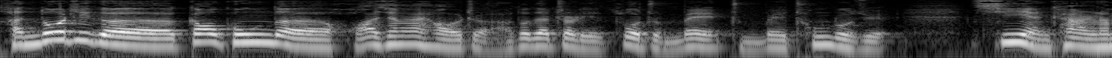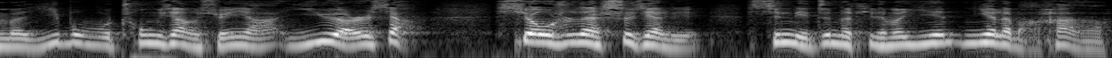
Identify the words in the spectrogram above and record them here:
很多这个高空的滑翔爱好者啊，都在这里做准备，准备冲出去。亲眼看着他们一步步冲向悬崖，一跃而下，消失在视线里，心里真的替他们捏捏了把汗啊！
